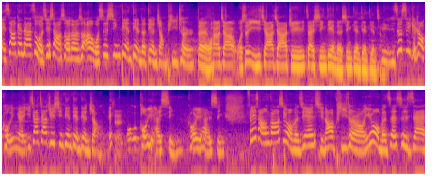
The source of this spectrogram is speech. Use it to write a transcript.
每次要跟大家自我介绍的时候，都是说啊，我是新店店的店长 Peter。对我还要加，我是宜家家居在新店的新店店店长。你你这是一个绕口令哎，宜家家居新店店店长，哎，我口语还行，口语还行。非常高兴我们今天请到 Peter 哦，因为我们这次在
